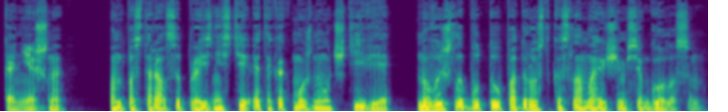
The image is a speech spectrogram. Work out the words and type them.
«Конечно». Он постарался произнести это как можно учтивее, но вышло будто у подростка с ломающимся голосом.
